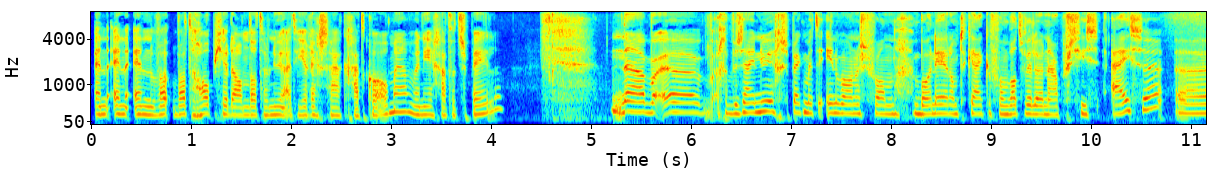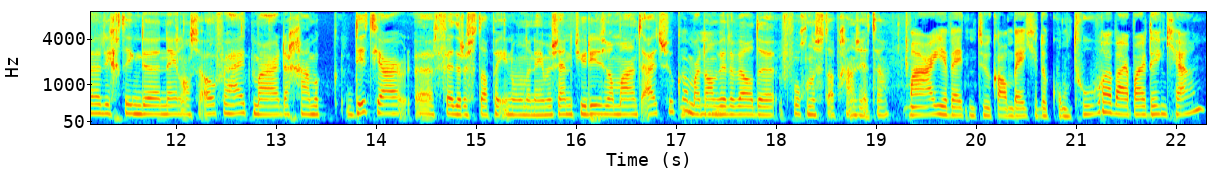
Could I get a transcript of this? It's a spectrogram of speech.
En, en, en wat, wat hoop je dan dat er nu uit die rechtszaak gaat komen? En wanneer gaat het spelen? Nou, uh, we zijn nu in gesprek met de inwoners van Bonaire om te kijken van wat willen we nou precies eisen uh, richting de Nederlandse overheid. Maar daar gaan we dit jaar uh, verdere stappen in ondernemen. We zijn het juridisch allemaal aan het uitzoeken, maar dan mhm. willen we wel de volgende stap gaan zetten. Maar je weet natuurlijk al een beetje de contouren. Waar, waar denk je aan?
